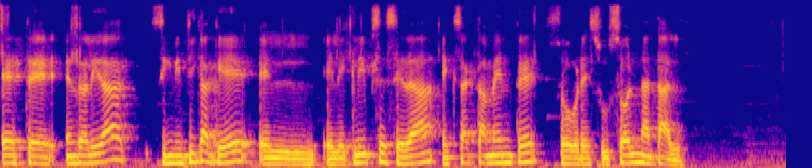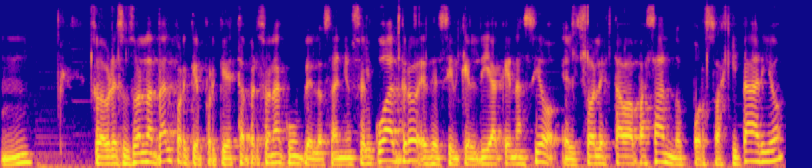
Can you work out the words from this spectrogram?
este, en realidad significa que el, eclipse se da exactamente sobre su sol natal. ¿Mm? Sobre su sol natal, ¿por Porque esta persona cumple los años el 4, es decir, que el día que nació el sol estaba pasando por Sagitario,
